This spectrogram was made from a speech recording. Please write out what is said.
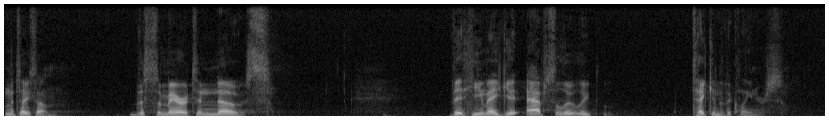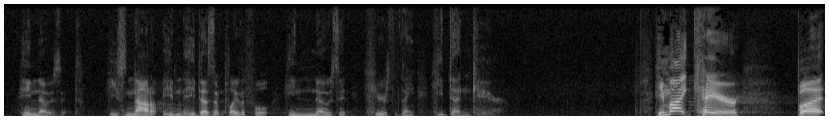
Let me tell you something. The Samaritan knows that he may get absolutely taken to the cleaners. He knows it. He's not, he, he doesn't play the fool. He knows it. Here's the thing he doesn't care. He might care, but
